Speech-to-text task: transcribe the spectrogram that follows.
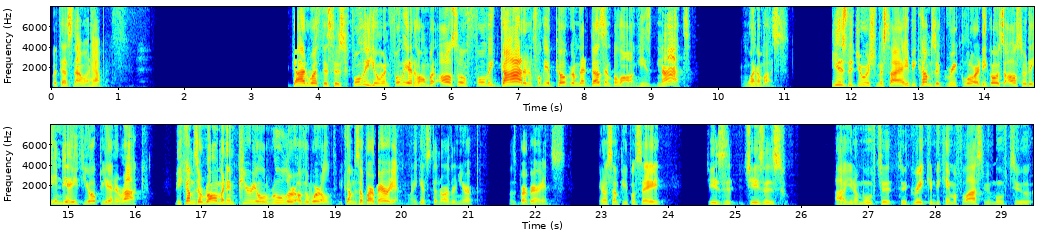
But that's not what happens. God with us is fully human, fully at home, but also fully God and fully a pilgrim that doesn't belong. He's not one of us. He is the Jewish Messiah. He becomes a Greek Lord. He goes also to India, Ethiopia, and Iraq. Becomes a Roman imperial ruler of the world. Becomes a barbarian when he gets to Northern Europe, those barbarians. You know, some people say Jesus, Jesus uh, you know, moved to, to Greek and became a philosophy, moved to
